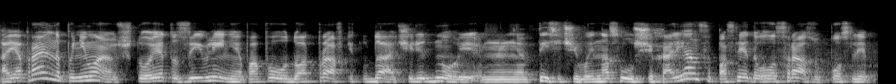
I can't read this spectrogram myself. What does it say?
А я правильно понимаю, что это заявление по поводу отправки туда очередной тысячи военнослужащих Альянса последовало сразу после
